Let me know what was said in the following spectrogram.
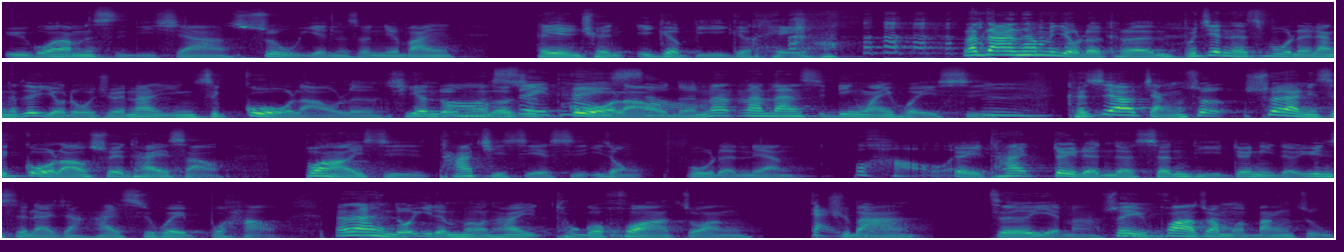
遇过他们私底下素颜的时候，你就发现黑眼圈一个比一个黑。那当然，他们有的可能不见得是负能量，可是有的我觉得那已经是过劳了。其实很多朋友都是过劳的，那那当然是另外一回事。可是要讲说，虽然你是过劳，睡太少。不好意思，它其实也是一种负能量，不好。对它对人的身体、对你的运势来讲，还是会不好。那那，很多艺人朋友他会通过化妆去把它遮掩嘛，所以化妆有帮助。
